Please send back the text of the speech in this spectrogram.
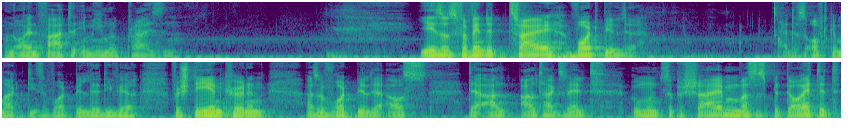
und euren Vater im Himmel preisen. Jesus verwendet zwei Wortbilder. Er hat das oft gemacht, diese Wortbilder, die wir verstehen können, also Wortbilder aus der Alltagswelt, um uns zu beschreiben, was es bedeutet,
